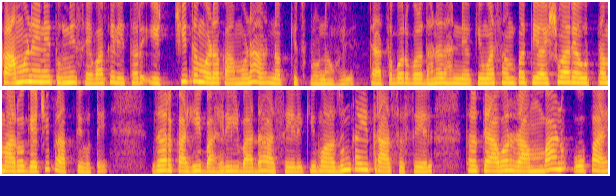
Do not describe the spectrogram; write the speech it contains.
कामनेने तुम्ही सेवा केली तर इच्छित मनकामना नक्कीच पूर्ण होईल. त्याचबरोबर धनधान्य किंवा संपत्ती ऐश्वर उत्तम आरोग्याची प्राप्ती होते. जर काही बाहेरील बाधा असेल किंवा अजून काही त्रास असेल तर त्यावर रामबाण उपाय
